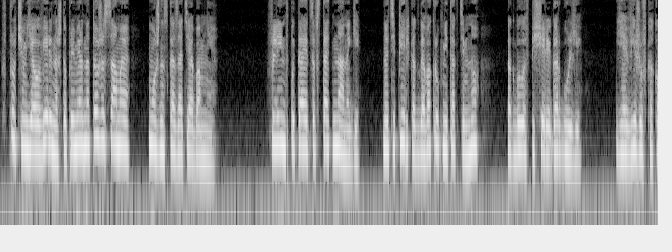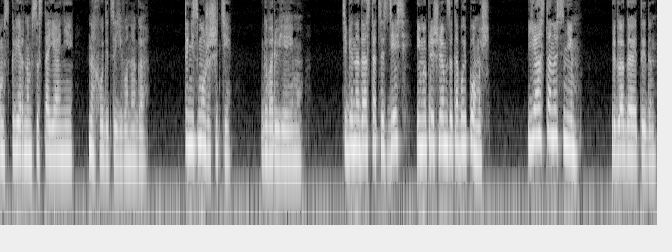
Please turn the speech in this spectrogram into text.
Впрочем, я уверена, что примерно то же самое можно сказать и обо мне. Флинт пытается встать на ноги, но теперь, когда вокруг не так темно, как было в пещере Горгульи, я вижу, в каком скверном состоянии находится его нога. «Ты не сможешь идти», — говорю я ему. Тебе надо остаться здесь, и мы пришлем за тобой помощь. Я останусь с ним, предлагает Иден.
